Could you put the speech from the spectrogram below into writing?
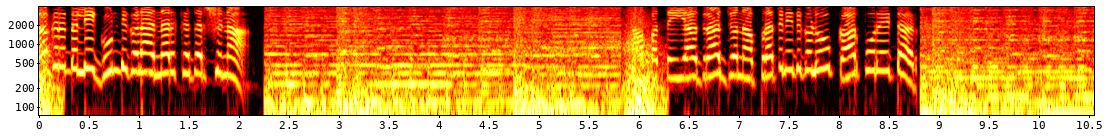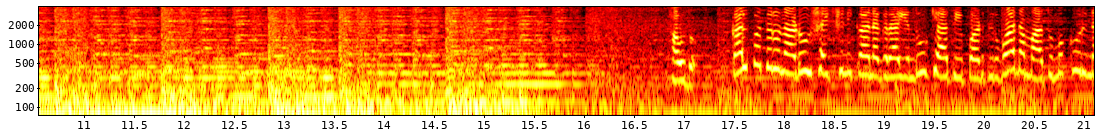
ನಗರದಲ್ಲಿ ಗುಂಡಿಗಳ ನರಕ ದರ್ಶನ. ನಾಪತ್ತೆಯಾದ್ರ ಜನ ಪ್ರತಿನಿಧಿಗಳು, ಕಾರ್ಪೊರೇಟರ್. ಹೌದು ಕಲ್ಪತರು ನಾಡು ಶೈಕ್ಷಣಿಕ ನಗರ ಎಂದು ಖ್ಯಾತಿ ಪಡೆದಿರುವ ನಮ್ಮ ತುಮಕೂರಿನ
